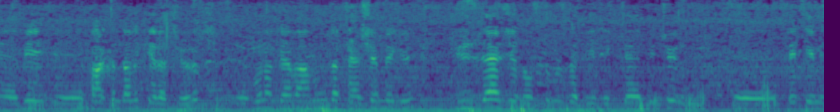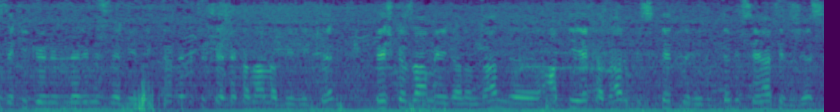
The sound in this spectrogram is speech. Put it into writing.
e, bir e, farkındalık yaratıyoruz. E, Bunun devamında Perşembe gün yüzlerce dostumuzla birlikte, bütün Fethiye'mizdeki gönüllülerimizle birlikte ve bütün STK'larla birlikte Beşkaza Meydanı'ndan Adliye'ye kadar bisikletle birlikte bir seyahat edeceğiz.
